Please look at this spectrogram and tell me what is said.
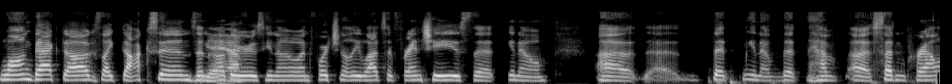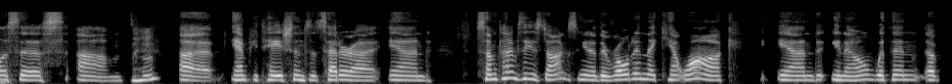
long back dogs like dachshunds and yeah. others, you know, unfortunately, lots of Frenchies that, you know, uh, uh, that you know that have uh, sudden paralysis, um, mm-hmm. uh, amputations, etc. And sometimes these dogs, you know, they're rolled in, they can't walk, and you know, within a,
